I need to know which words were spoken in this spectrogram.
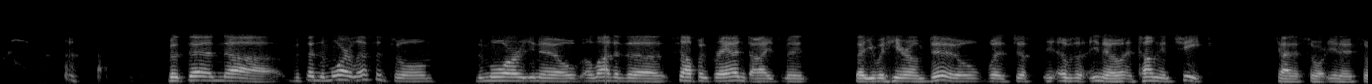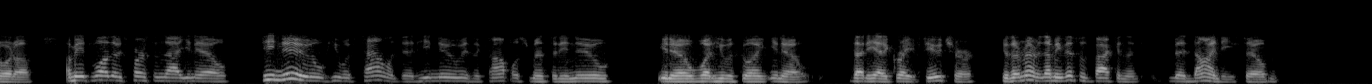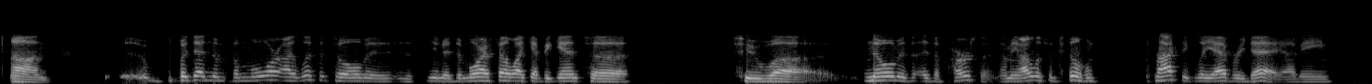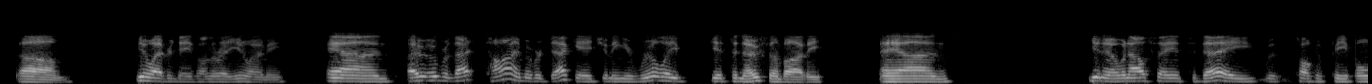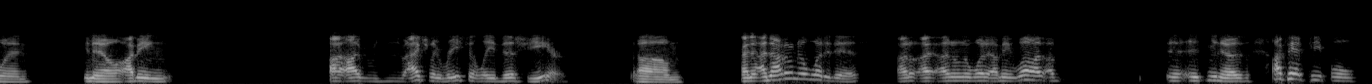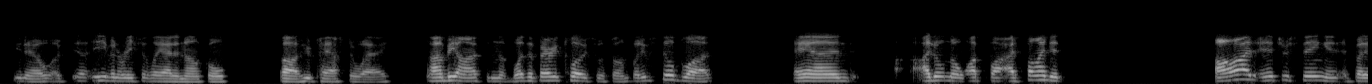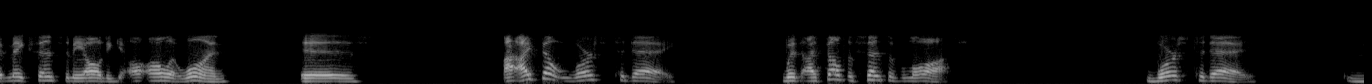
but then, uh, but then, the more I listened to him, the more you know, a lot of the self-aggrandizement that you would hear him do was just it was you know a tongue in cheek kind of sort you know sort of. I mean, it's one of those person that you know he knew he was talented. He knew his accomplishments, and he knew, you know, what he was going. You know, that he had a great future. Because I remember, I mean, this was back in the mid '90s, so. Um, but then the, the more I listened to him, you know, the more I felt like I began to to uh, know him as as a person. I mean, I listened to him practically every day. I mean, um, you know, every day's on the radio. You know what I mean? And over that time, over decades, I mean, you really get to know somebody. And, you know, when I was saying today, with talking to people, and, you know, I mean, I, I actually recently this year, um, and and I don't know what it is. I don't I, I don't know what I mean. Well, I, it, it, you know, I've had people, you know, even recently I had an uncle uh, who passed away, I'll be honest, and wasn't very close with him, but he was still blood. And I don't know. I I find it odd, interesting, but it makes sense to me all to all, at one. Is I, I felt worse today. With I felt a sense of loss worse today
